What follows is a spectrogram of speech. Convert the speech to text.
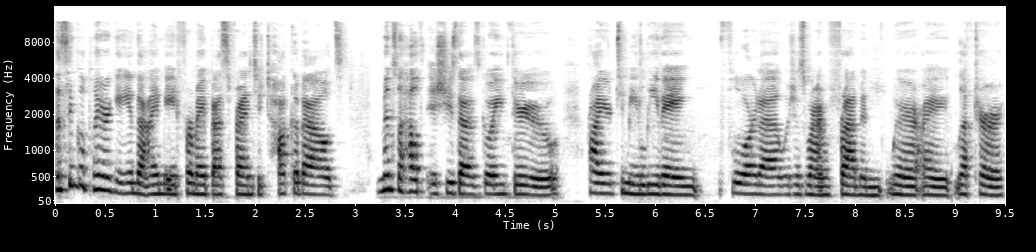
a single player game that I made for my best friend to talk about mental health issues that I was going through prior to me leaving Florida, which is where I'm from and where I left her,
